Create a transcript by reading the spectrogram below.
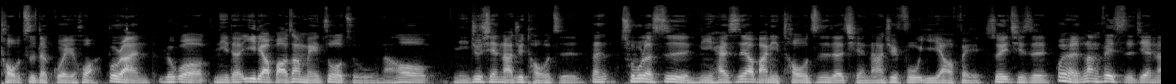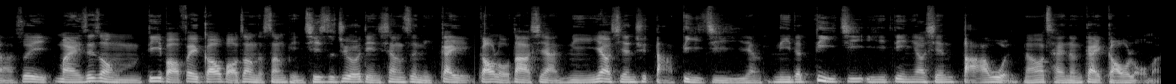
投资的规划。不然，如果你的医疗保障没做足，然后你就先拿去投资，但出了事，你还是要把你投资的钱拿去付医药费，所以其实会很浪费时间啦。所以买这种低保费高保障的商品，其实就有点像是你盖高楼大厦，你要先去打地基一样，你的地基一定要先打稳，然后才能盖高楼嘛。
